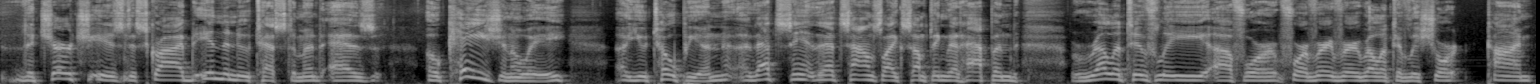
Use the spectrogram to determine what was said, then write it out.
the church is described in the New Testament as occasionally a utopian. That, that sounds like something that happened relatively uh, for, for a very, very relatively short time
